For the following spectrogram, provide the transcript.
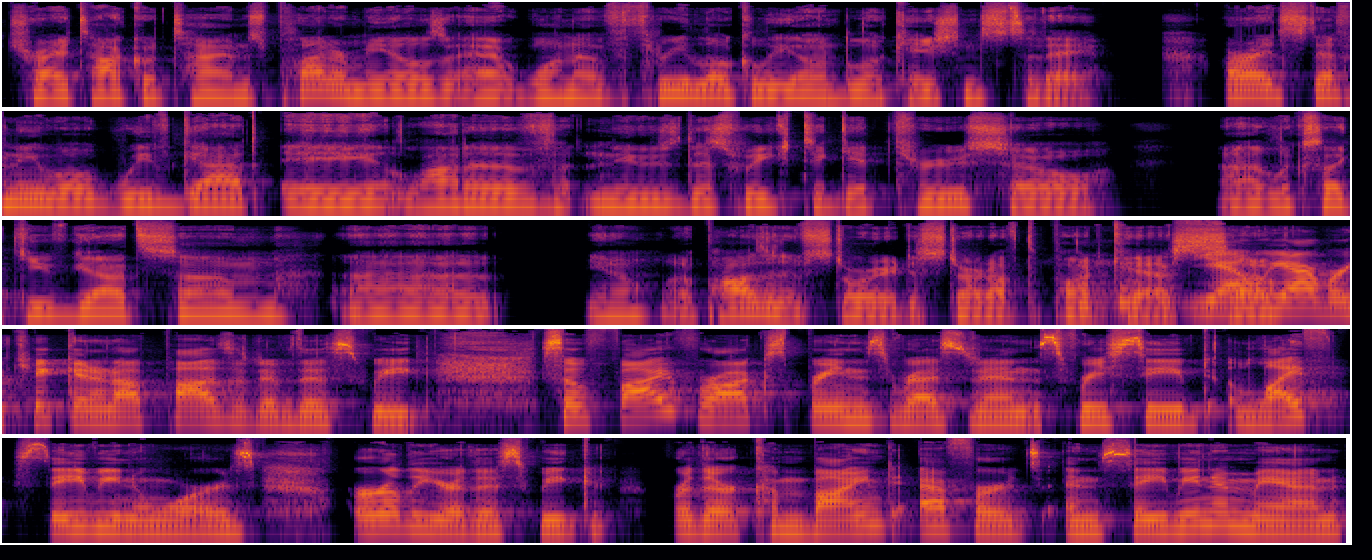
Try Taco Time's platter meals at one of three locally owned locations today. All right, Stephanie. Well, we've got a lot of news this week to get through. So uh, looks like you've got some, uh, you know, a positive story to start off the podcast. yeah, so. we are. We're kicking it off positive this week. So, five Rock Springs residents received life saving awards earlier this week for their combined efforts in saving a man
